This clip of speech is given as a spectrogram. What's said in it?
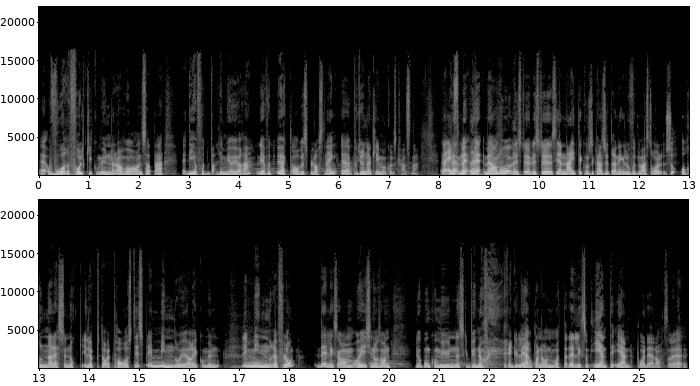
Eh, våre folk i kommunene, da, våre ansatte, de har fått veldig mye å gjøre. De har fått økt arbeidsbelastning eh, pga. klimakonsekvensene. Eh, Med, med, med, med andre ord, hvis du, hvis du sier nei til konsekvensutredning i Lofoten og Vesterålen, så ordner det seg nok i løpet av et par års tid. Så blir det mindre å gjøre i kommunen. Det blir mindre flom. Det er liksom, og ikke noe sånn Lurer på om kommunene skulle begynne å regulere på en annen måte. Det er liksom én til én på det, da. Så det,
